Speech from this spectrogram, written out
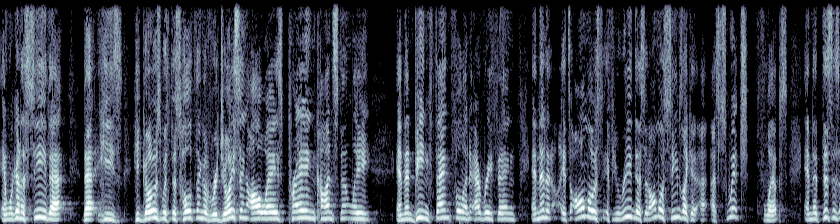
and we're going to see that, that he's, he goes with this whole thing of rejoicing always, praying constantly, and then being thankful in everything. And then it, it's almost, if you read this, it almost seems like a, a switch flips and that this is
